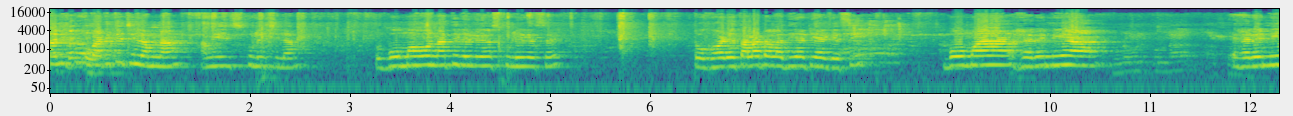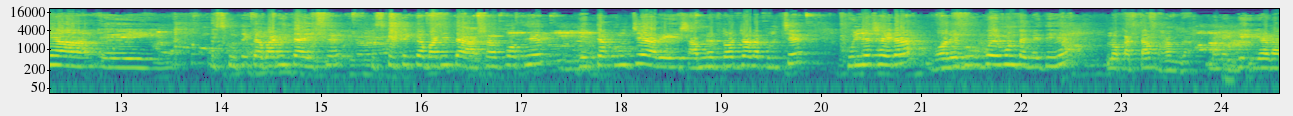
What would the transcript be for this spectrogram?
আমি তো বাড়িতে ছিলাম না, আমি স্কুলে ছিলাম। তো বৌমাও নাতি রেলিয়া স্কুলে গেছে। তো ঘরে তালা টালা দিয়া টিয়া গেছি। বৌমা হেরে নিয়া হেরে নিয়া এই স্কুল থেকে বাড়িতে আইছে। স্কুল থেকে বাড়িতে আসার পথে গেটটা খুলছে আর এই সামনের দরজাটা খুলছে। খুললে সাইরা ঘরে ঢুকবো এমন টাইমে দিয়ে লকারটা ভাঙ্গা। মানে ইয়ারা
